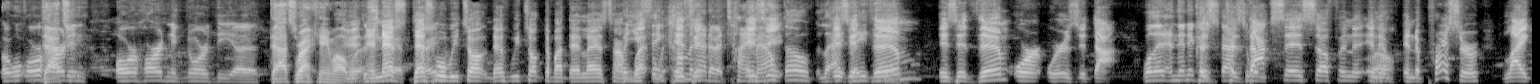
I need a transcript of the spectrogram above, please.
or, or That's- harden or harden ignored the uh That's what Right. he came out And, with. The and that's that's right? what we talked. That we talked about that last time. but you What- think coming it- out of a timeout it- though is late it in the game- them? Is it them or or is it Doc? well and then it goes Because back to what- Doc says stuff in the in, Well- the in the presser like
